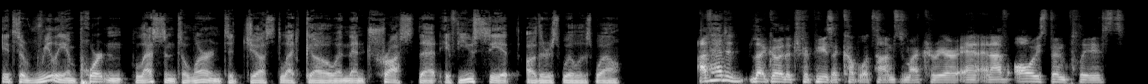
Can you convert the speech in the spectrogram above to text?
It's a really important lesson to learn to just let go and then trust that if you see it, others will as well. I've had to let go of the trapeze a couple of times in my career and, and I've always been pleased.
